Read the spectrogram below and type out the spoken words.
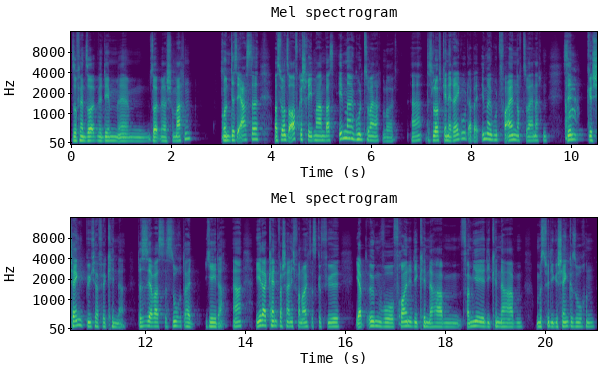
Insofern sollten wir dem, ähm, sollten wir das schon machen. Und das erste, was wir uns aufgeschrieben haben, was immer gut zu Weihnachten läuft, ja, das läuft generell gut, aber immer gut, vor allem noch zu Weihnachten, sind Geschenkbücher für Kinder. Das ist ja was, das sucht halt jeder. Ja? Jeder kennt wahrscheinlich von euch das Gefühl, ihr habt irgendwo Freunde, die Kinder haben, Familie, die Kinder haben und müsst für die Geschenke suchen.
